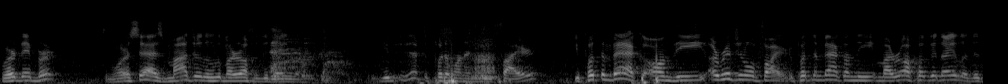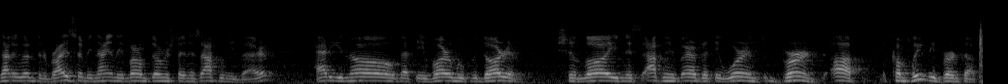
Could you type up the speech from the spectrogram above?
Where did they burn? The Gemara says, You didn't have to put them on a new fire. You put them back on the original fire. You put them back on the Maracha Gedayla. The Tani learned to the Brisa, How do you know that the Ivarim Upadorim, Shaloi Nisachim that they weren't burnt up, completely burnt up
